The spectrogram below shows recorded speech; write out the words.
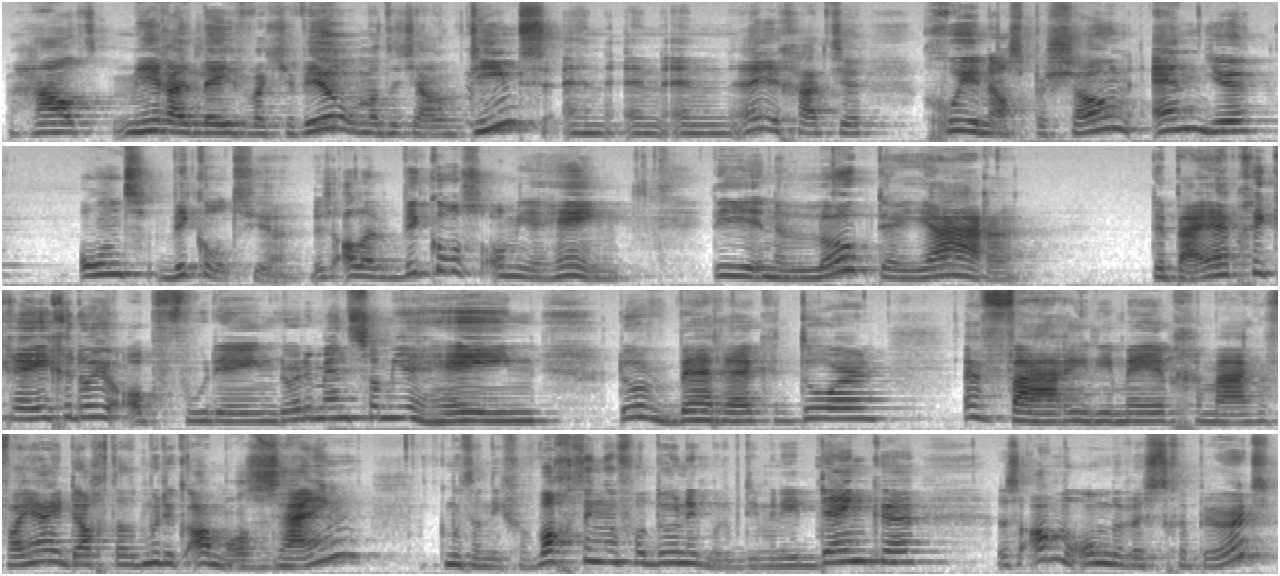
haalt meer uit leven wat je wil, omdat het jou dient. En, en, en je gaat je groeien als persoon en je ontwikkelt je. Dus alle wikkels om je heen, die je in de loop der jaren erbij hebt gekregen door je opvoeding, door de mensen om je heen, door werk, door ervaring die je mee hebt gemaakt, van jij dacht dat moet ik allemaal zijn. Ik moet aan die verwachtingen voldoen, ik moet op die manier denken. Dat is allemaal onbewust gebeurd.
